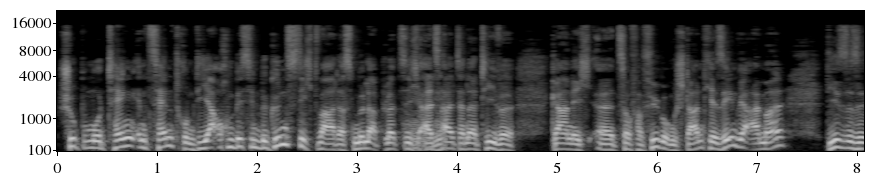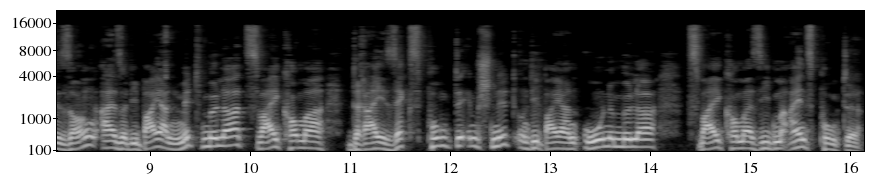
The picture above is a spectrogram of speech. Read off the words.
Schupomoteng im Zentrum, die ja auch ein bisschen begünstigt war, dass Müller plötzlich mhm. als Alternative gar nicht äh, zur Verfügung stand. Hier sehen wir einmal diese Saison, also die Bayern mit Müller 2,36 Punkte im Schnitt und die Bayern ohne Müller 2,71 Punkte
